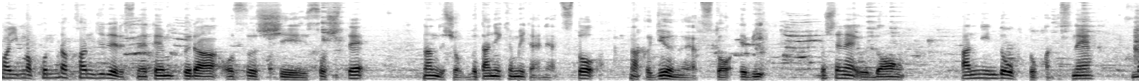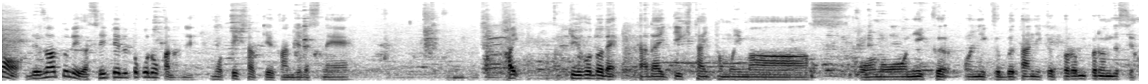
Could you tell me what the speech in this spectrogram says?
はい、今こんな感じでですね、天ぷら、お寿司、そして何でしょう、豚肉みたいなやつと、なんか牛のやつとエビ、そしてね、うどん、杏仁豆腐とかですね。もうデザート類が空いてるところからね、持ってきたっていう感じですね。はい。ということで、いただいていきたいと思います。このお肉、お肉、豚肉、プルンプルンですよ。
